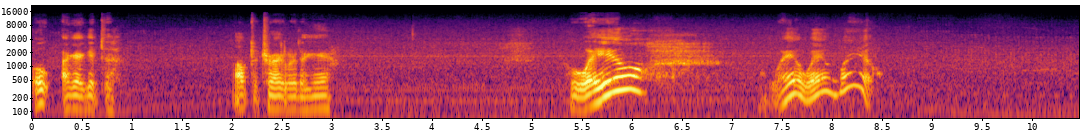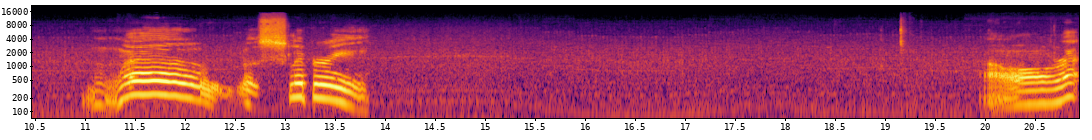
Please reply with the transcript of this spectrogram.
Oh, I gotta get the off the trailer to here. Well, well, well, well. Whoa, it slippery. All right.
